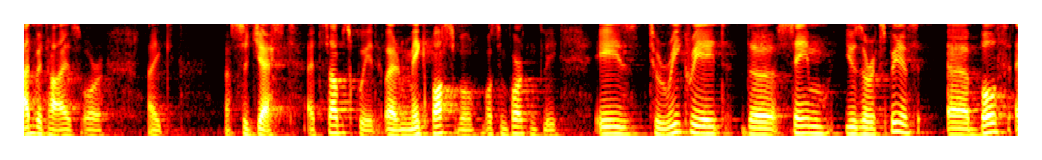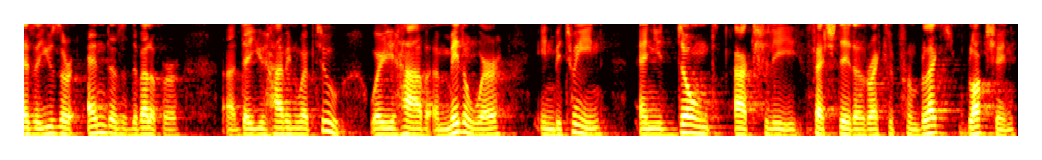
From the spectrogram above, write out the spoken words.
advertise or like suggest at Subsquid, or make possible, most importantly, is to recreate the same user experience, uh, both as a user and as a developer, uh, that you have in Web 2, where you have a middleware in between, and you don't actually fetch data directly from blockchain.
